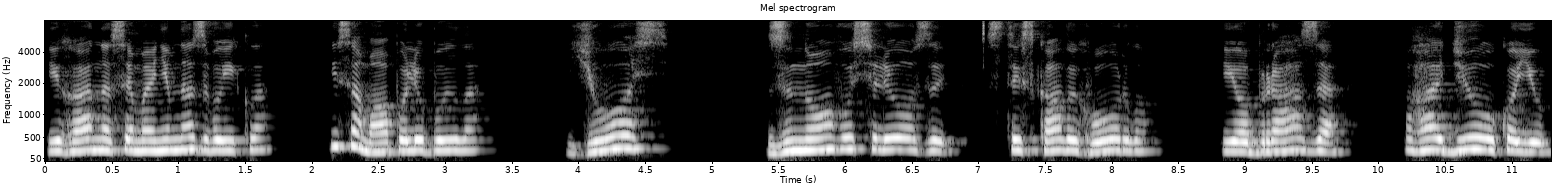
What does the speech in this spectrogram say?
І Ганна Семенівна звикла і сама полюбила. Йось! Знову сльози стискали горло, і образа гадюкою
